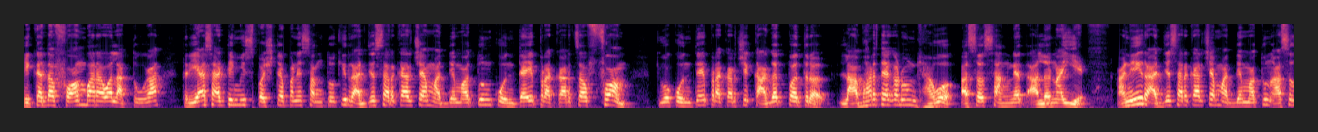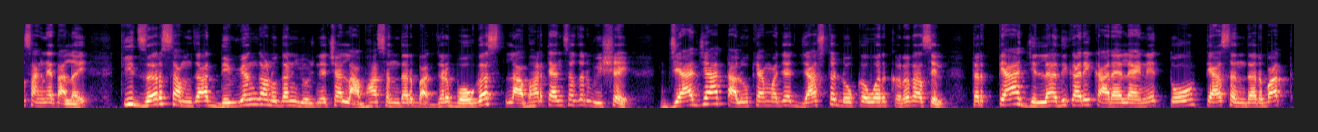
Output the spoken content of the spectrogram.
एखादा फॉर्म भरावा लागतो का? तर यासाठी मी स्पष्टपणे सांगतो की राज्य सरकारच्या माध्यमातून कोणत्याही प्रकारचा फॉर्म किंवा कोणत्याही प्रकारचे कागदपत्र लाभार्थ्याकडून घ्यावं असं सांगण्यात आलं नाहीये. आणि राज्य सरकारच्या माध्यमातून असं सांगण्यात आलंय की जर समजा दिव्यांग अनुदान योजनेच्या लाभासंदर्भात जर बोगस लाभार्थ्यांचा जर विषय ज्या ज्या तालुक्यामध्ये जास्त डोकं वर करत असेल तर त्या जिल्हाधिकारी कार्यालयाने तो त्या संदर्भात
